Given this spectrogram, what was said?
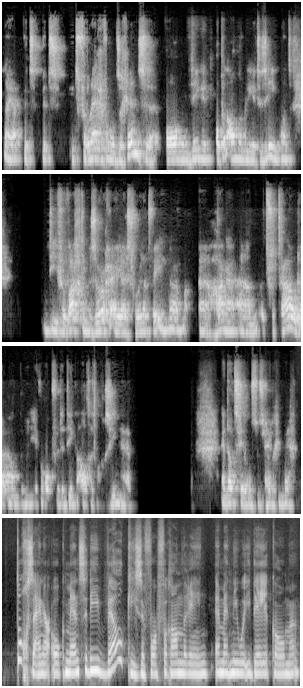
nou ja, het, het, het verleggen van onze grenzen. Om dingen op een andere manier te zien. Want die verwachtingen zorgen er juist voor dat we enorm uh, hangen aan het vertrouwen, aan de manier waarop we de dingen altijd al gezien hebben. En dat zit ons dus heel erg in weg. Toch zijn er ook mensen die wel kiezen voor verandering en met nieuwe ideeën komen.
